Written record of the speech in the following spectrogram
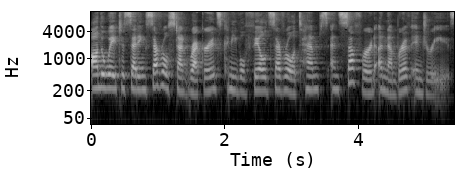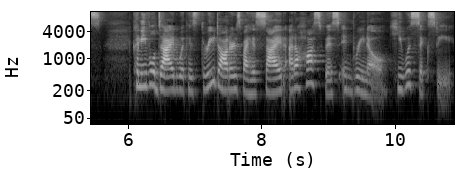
On the way to setting several stunt records, Knievel failed several attempts and suffered a number of injuries. Knievel died with his three daughters by his side at a hospice in Reno. He was 60.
